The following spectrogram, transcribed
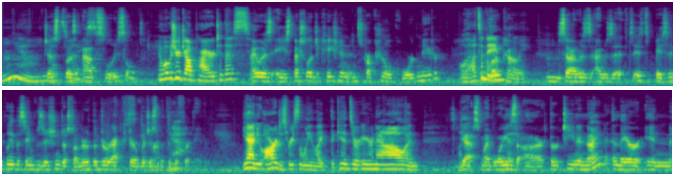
mm, Just was nice. absolutely sold. And what was your job prior to this? I was a special education instructional coordinator Well, that's a in Clark name. County. So I was I was it's, basically the same position just under the director, but just with a Yeah. different name. Yeah, and you are just recently like the kids are here now, and Yes, my boys are 13 and 9, and they are in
